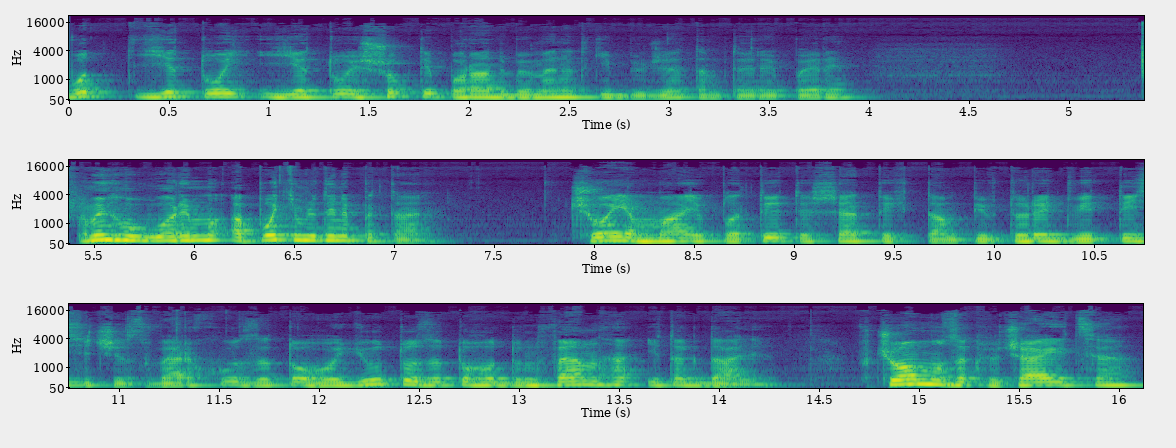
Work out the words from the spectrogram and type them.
от є той і є той, що б ти порадив, в мене такий бюджет, там тири-пири. Ми говоримо, а потім людина питає, що я маю платити ще тих там півтори-дві тисячі зверху за того Юто, за того Дунфенга і так далі. В чому заключається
